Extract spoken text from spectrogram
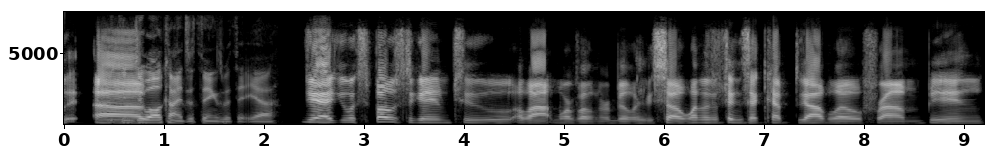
you uh, can do all kinds of things with it, yeah. yeah, you expose the game to a lot more vulnerability. So one of the things that kept Diablo from being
